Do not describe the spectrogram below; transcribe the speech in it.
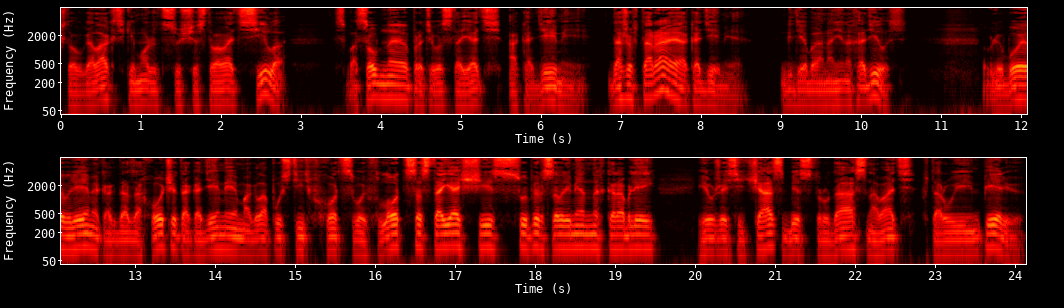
что в галактике может существовать сила, способная противостоять Академии, даже вторая Академия, где бы она ни находилась. В любое время, когда захочет, Академия могла пустить в ход свой флот, состоящий из суперсовременных кораблей, и уже сейчас без труда основать Вторую империю.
